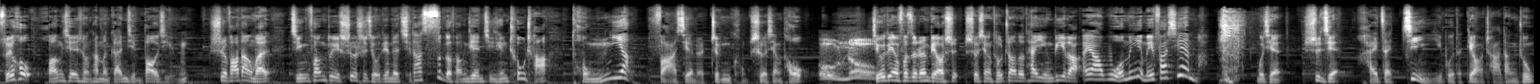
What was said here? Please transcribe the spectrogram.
随后，黄先生他们赶紧报警。事发当晚，警方对涉事酒店的其他四个房间进行抽查，同样发现了针孔摄像头。酒店负责人表示，摄像头装得太隐蔽了，哎呀，我们也没发现嘛。目前事件还在进一步的调查当中。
